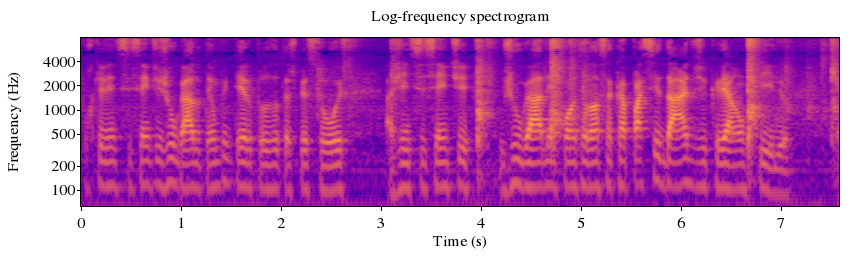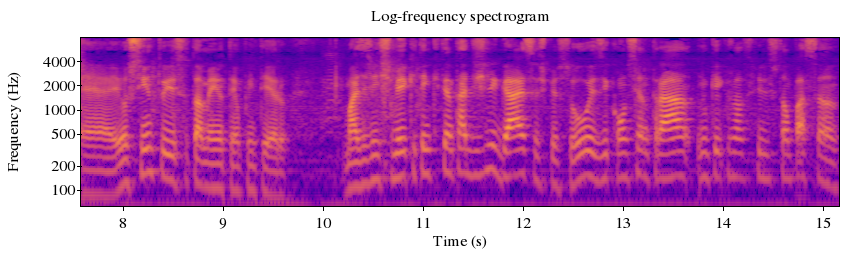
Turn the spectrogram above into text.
porque a gente se sente julgado o tempo inteiro pelas outras pessoas, a gente se sente julgado enquanto a nossa capacidade de criar um filho. É, eu sinto isso também o tempo inteiro. Mas a gente meio que tem que tentar desligar essas pessoas e concentrar no que, que os nossos filhos estão passando.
